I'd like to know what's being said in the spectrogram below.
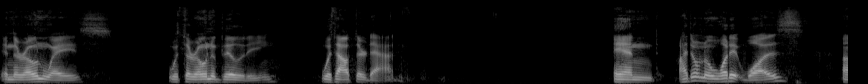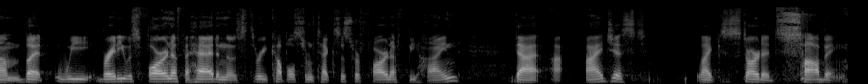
in their own ways, with their own ability, without their dad. And I don't know what it was, um, but we Brady was far enough ahead, and those three couples from Texas were far enough behind that I, I just like started sobbing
